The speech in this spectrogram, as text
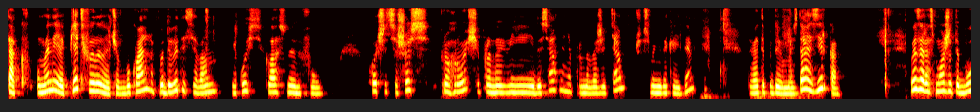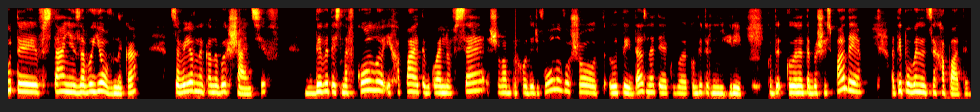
Так, у мене є 5 хвилиночок буквально подивитися вам якусь класну інфу. Хочеться щось про гроші, про нові досягнення, про нове життя. Щось мені таке йде. Давайте подивимось. Да, зірка. Ви зараз можете бути в стані завойовника, завойовника нових шансів. Дивитесь навколо і хапаєте буквально все, що вам приходить в голову, що от летить, да? знаєте, як в комп'ютерній грі, коли- на тебе щось падає, а ти повинен це хапати.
